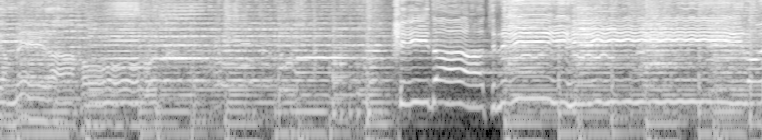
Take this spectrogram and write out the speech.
גם מרחוק. חידת לי לא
